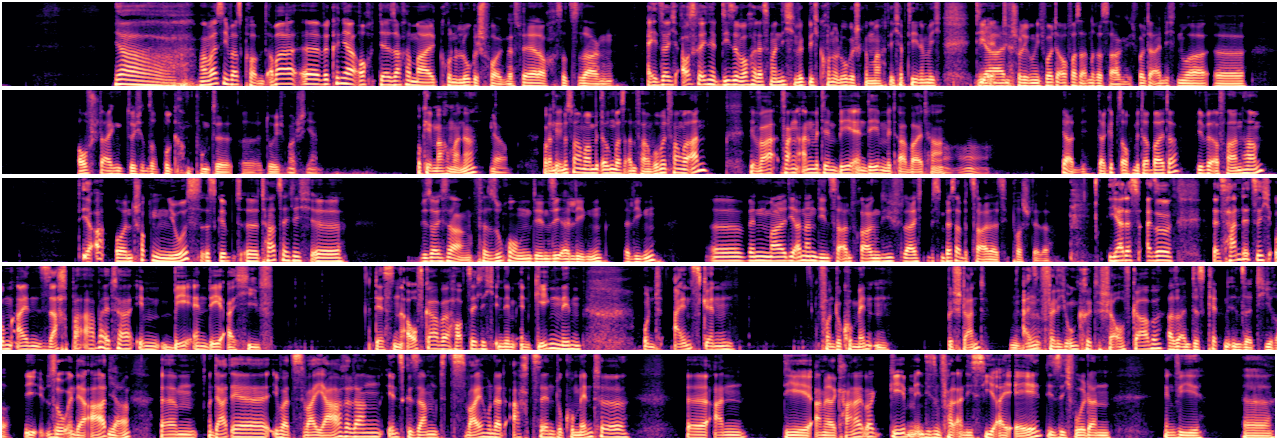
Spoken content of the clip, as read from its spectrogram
Ja, man weiß nicht, was kommt. Aber äh, wir können ja auch der Sache mal chronologisch folgen. Das wäre ja doch sozusagen. Ey, soll ich ausgerechnet diese Woche das mal nicht wirklich chronologisch gemacht? Ich habe die nämlich, die ja, Ent- Entschuldigung, ich wollte auch was anderes sagen. Ich wollte eigentlich nur äh, aufsteigend durch unsere Programmpunkte äh, durchmarschieren. okay, machen wir, ne? Ja. Dann Okay. müssen wir mal mit irgendwas anfangen. Womit fangen wir an? Wir war, fangen an mit dem BND-Mitarbeiter. Ja, da gibt's auch Mitarbeiter, wie wir erfahren haben. Ja. Und Shocking News, es gibt äh, tatsächlich, äh, wie soll ich sagen, Versuchungen, denen sie erliegen, erliegen äh, wenn mal die anderen Dienste anfragen, die vielleicht ein bisschen besser bezahlen als die Poststelle. Ja, das, also, es handelt sich um einen Sachbearbeiter im BND-Archiv, dessen Aufgabe hauptsächlich in dem Entgegennehmen und Einscannen von Dokumenten bestand. Mhm. Also völlig unkritische Aufgabe. Also ein Disketteninsertierer. So in der Art. Ja. Ähm, und da hat er über zwei Jahre lang insgesamt 218 Dokumente äh, an die Amerikaner übergeben, in diesem Fall an die CIA, die sich wohl dann irgendwie äh,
